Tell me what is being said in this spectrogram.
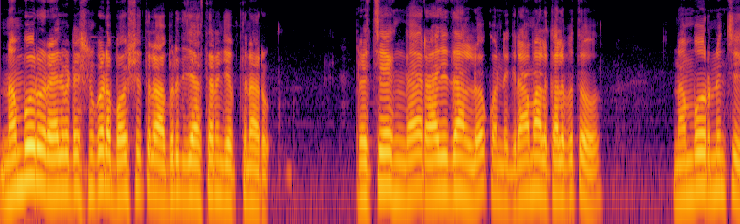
నంబూరు రైల్వే స్టేషన్ కూడా భవిష్యత్తులో అభివృద్ధి చేస్తారని చెప్తున్నారు. ప్రత్యేకంగా రాజధానిలో కొన్ని గ్రామాలు కలుపుతూ నంబూరు నుంచి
